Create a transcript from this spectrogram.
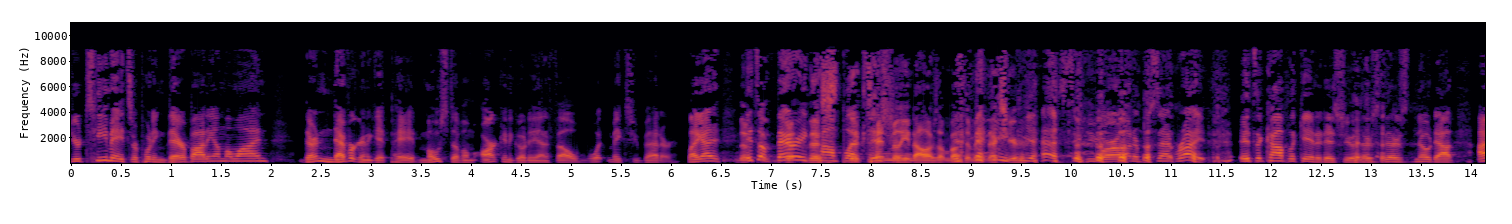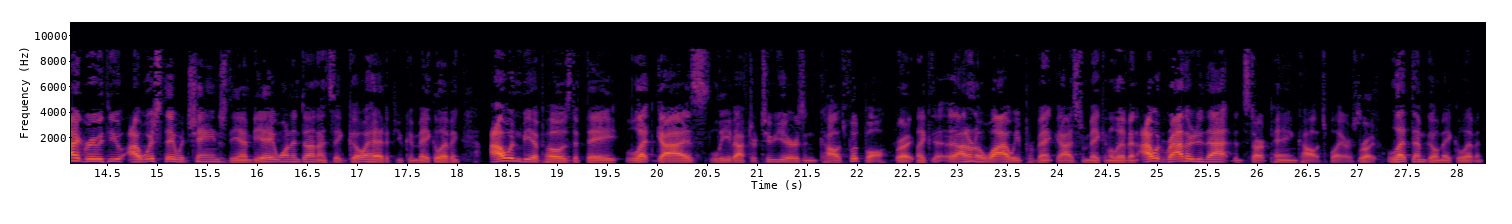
your teammates are putting their body on the line. They're never going to get paid. Most of them aren't going to go to the NFL. What makes you better? Like, I, the- it's a very the, the, complex the ten issue. million dollars I'm about to make next year. yes, you are 100% right. It's a complicated issue, and there's there's no doubt. I agree with you. I wish they would change the NBA one and done. I'd say go ahead if you can make a living. I wouldn't be opposed if they let guys leave after two years in college football. Right. Like I don't know why we prevent guys from making a living. I would rather do that than start paying college players. Right. Let them go make a living.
